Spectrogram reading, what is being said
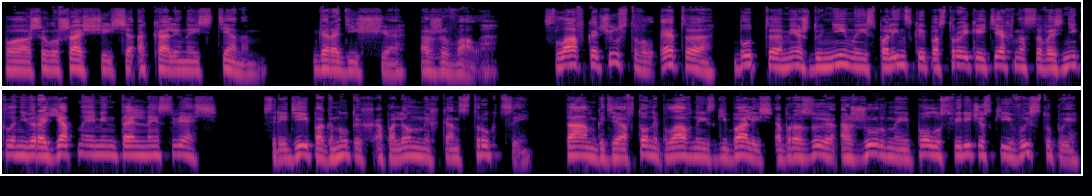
по шелушащейся окалиной стенам. Городище оживало. Славка чувствовал это будто между ним и исполинской постройкой техноса возникла невероятная ментальная связь. Среди погнутых опаленных конструкций, там, где автоны плавно изгибались, образуя ажурные полусферические выступы,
